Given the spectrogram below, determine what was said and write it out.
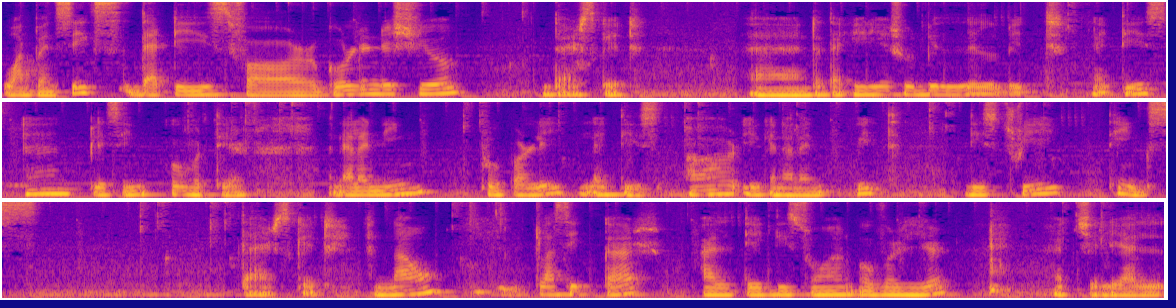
1.6 that is for golden ratio. That's good. And the area should be a little bit like this and placing over there. And aligning properly like this. Or you can align with these three things. That's good. And now classic car. I'll take this one over here actually I'll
